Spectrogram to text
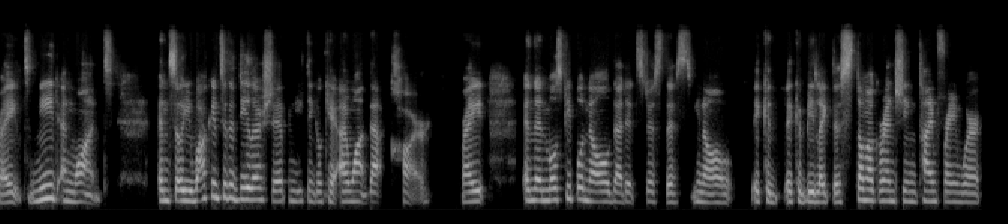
right? Need and want. And so you walk into the dealership and you think okay i want that car right? And then most people know that it's just this you know it could it could be like this stomach wrenching time frame where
